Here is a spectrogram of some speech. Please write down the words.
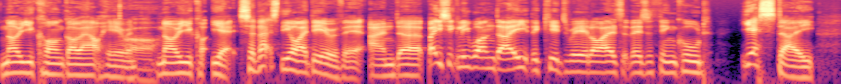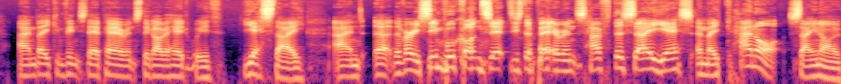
no, you can't go out here, and Ah. no, you can't. Yeah, so that's the idea of it. And uh, basically, one day the kids realise that there's a thing called Yes Day, and they convince their parents to go ahead with Yes Day. And uh, the very simple concept is the parents have to say yes, and they cannot say no.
